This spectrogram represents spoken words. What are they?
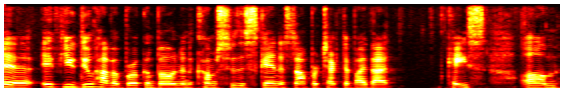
Uh, if you do have a broken bone and it comes through the skin, it's not protected by that case. Um,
